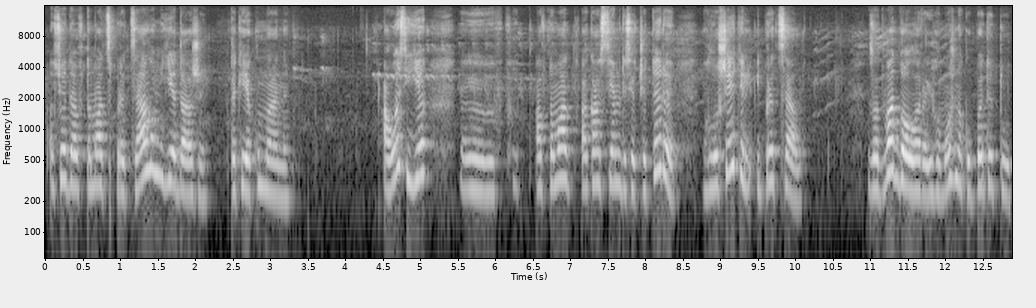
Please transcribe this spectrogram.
А сюди автомат з прицелом є навіть, такий як у мене. А ось є е, автомат АК-74, глушитель і прицел. За 2 долари його можна купити тут.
